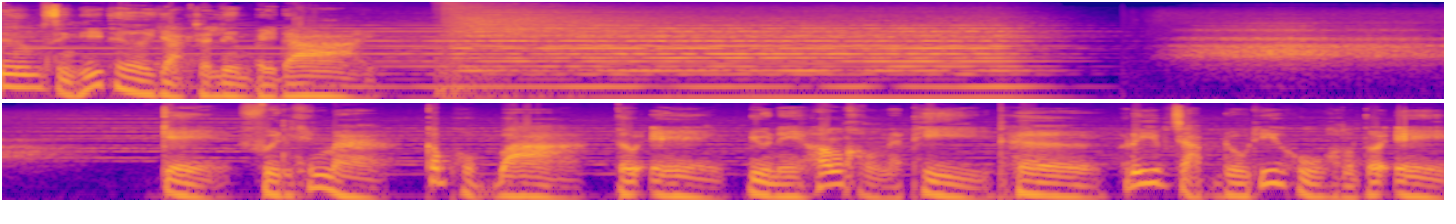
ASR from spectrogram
ลืมสิ่งที่เธออยากจะลืมไปได้ เกฟื้นขึ้นมา ก็พบว่าตัวเองอยู่ในห้องของนาที เธอรีบจับดูที่หูของตัวเอง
